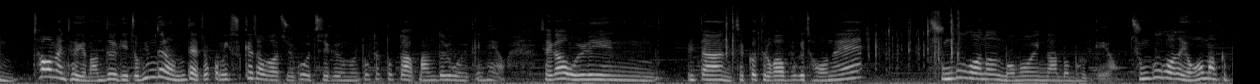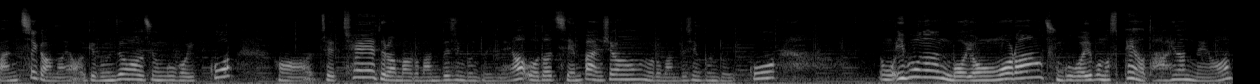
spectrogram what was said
음, 처음엔 되게 만들기 좀 힘들었는데 조금 익숙해져가지고 지금은 똑딱똑딱 만들고 있긴 해요. 제가 올린 일단 제 거 들어가 보기 전에 중국어는 뭐뭐 있나 한번 볼게요. 중국어는 영어만큼 많지가 않아요. 이게 문정아 중국어 있고 어, 제 최애 드라마로 만드신 분도 있네요. 워더 지엔반숑으로 만드신 분도 있고 어, 이분은 뭐 영어랑 중국어, 일본어, 스페인어 다 해놨네요.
